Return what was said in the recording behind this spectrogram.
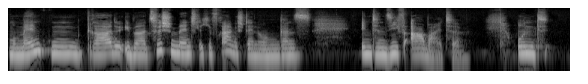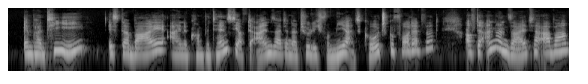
Momenten gerade über zwischenmenschliche Fragestellungen ganz intensiv arbeite. Und Empathie ist dabei eine Kompetenz, die auf der einen Seite natürlich von mir als Coach gefordert wird, auf der anderen Seite aber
